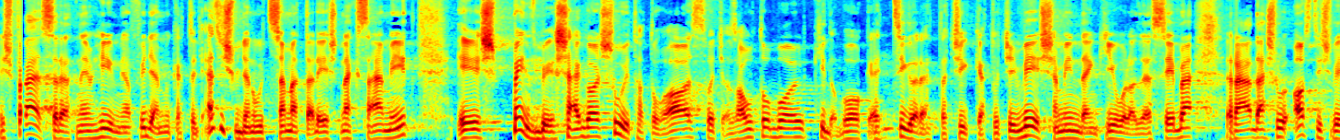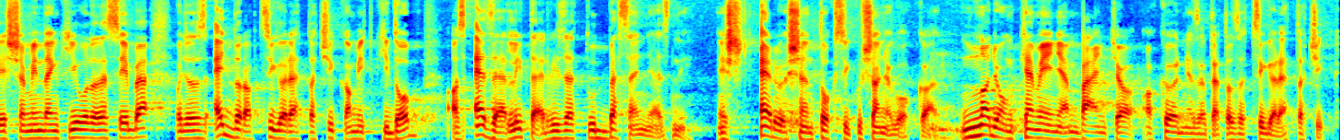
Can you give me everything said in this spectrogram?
és fel szeretném hívni a figyelmüket, hogy ez is ugyanúgy szemetelésnek számít, és pénzbírsággal sújtható az, hogy az autóból abból kidobok egy cigarettacsikket, úgyhogy vésse mindenki jól az eszébe. Ráadásul azt is vésse mindenki jól az eszébe, hogy az, az egy darab cigarettacsik, amit kidob, az ezer liter vizet tud beszennyezni és erősen toxikus anyagokkal. Nagyon keményen bántja a környezetet az a cigarettacsik.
